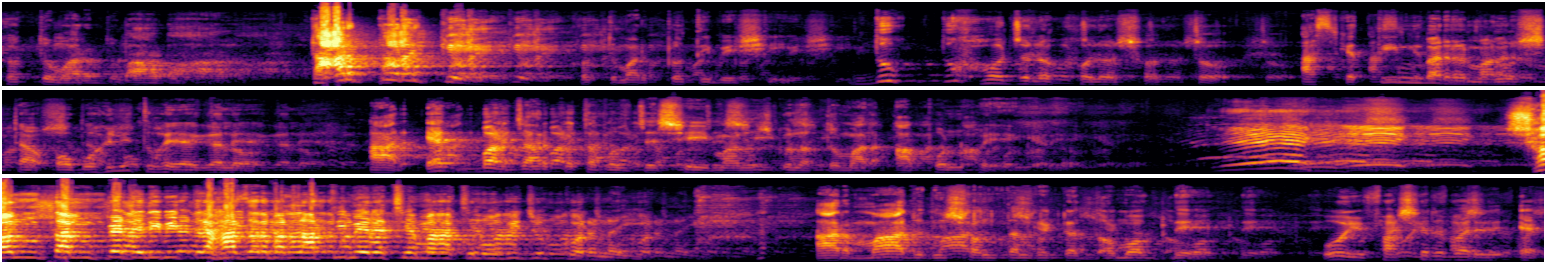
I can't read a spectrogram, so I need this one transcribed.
কো? তোমার বাবা। তারপরে কে তোমার প্রতিবেশী। দুঃখজনক হলো সত্য। আজকে তিনবারের মানুষটা অবহেলিত হয়ে গেল। আর একবার যার কথা বলছে সেই মানুষগুলো তোমার আপন হয়ে গেল। সন্তান পেটের ভিতরে হাজার বার লাথি মেরেছে মা কোনো অভিযোগ করে নাই। আর মা যদি সন্তানকে একটা দমক দেয় ওই ফাঁসের বাড়ির এক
